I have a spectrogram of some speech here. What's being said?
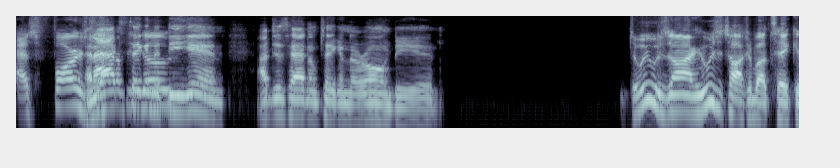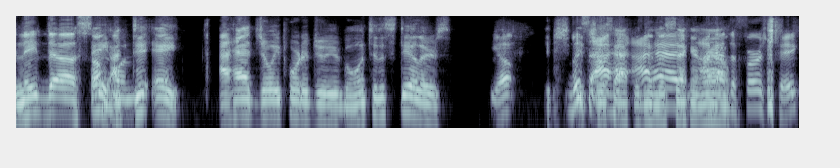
As far as And I had Jackson taking goes, the DN. I just had them taking the wrong DN. Dewey was on. Who was he talking about taking? They uh, Hey, I did. Hey, I had Joey Porter Jr. going to the Steelers. Yep. It, it just I, happened I in the second I had round. the first pick.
